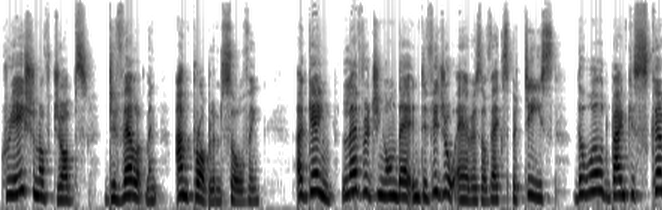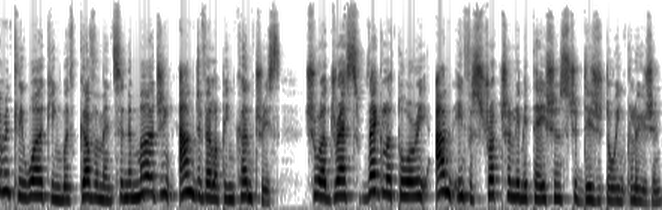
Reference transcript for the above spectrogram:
creation of jobs, development, and problem solving. Again, leveraging on their individual areas of expertise, the World Bank is currently working with governments in emerging and developing countries to address regulatory and infrastructure limitations to digital inclusion.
